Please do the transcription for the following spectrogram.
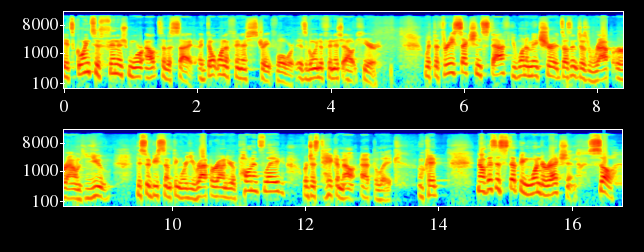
it's going to finish more out to the side. I don't want to finish straight forward. It's going to finish out here. With the three section staff, you want to make sure it doesn't just wrap around you. This would be something where you wrap around your opponent's leg or just take them out at the leg. Okay. Now this is stepping one direction. So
